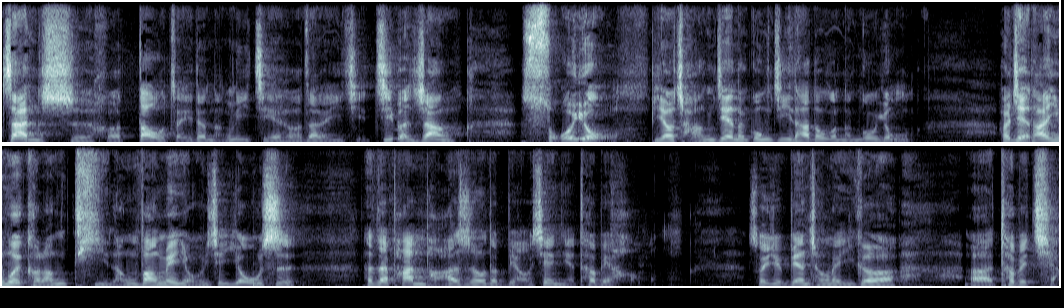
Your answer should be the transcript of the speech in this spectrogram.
战士和盗贼的能力结合在了一起，基本上所有比较常见的攻击他都能够用，而且他因为可能体能方面有一些优势，他在攀爬的时候的表现也特别好，所以就变成了一个呃特别强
